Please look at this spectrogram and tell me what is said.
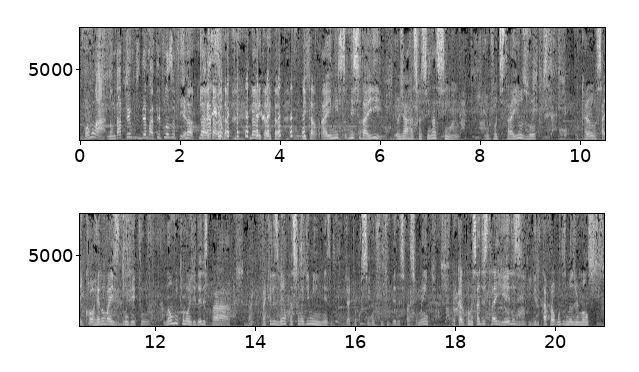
Vamos lá, não dá tempo de debater filosofia. Não, não, então, ação. então, não, então, então. Então, aí nisso, nisso daí, eu já raciocino assim, eu vou distrair os outros. Eu quero sair correndo, mas de um jeito não muito longe deles pra que eles venham pra cima de mim mesmo. Já que eu consigo fugir deles facilmente, eu quero começar a distrair eles e, e gritar pra algum dos meus irmãos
